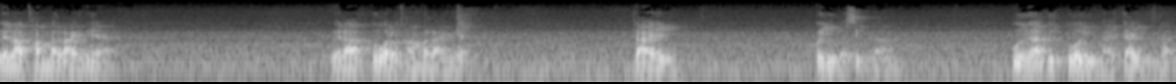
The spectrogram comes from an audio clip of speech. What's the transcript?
เวลาทำอะไรเนี่ย เวลาตัวเราทำอะไรเนี่ย ใจก็อยู่กับสิ่งนั้นพูดง่ายคือตัวอยู่ไหนใจอยู่นั่น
